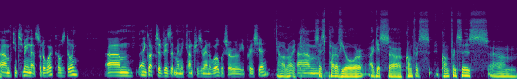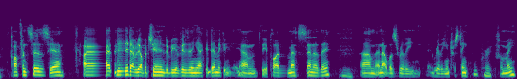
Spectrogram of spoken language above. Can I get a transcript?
um, continuing that sort of work I was doing, um, and got to visit many countries around the world, which I really appreciate. All right. Um, so it's part of your, I guess, uh, conference conferences. Um, Conferences, yeah. I did have the opportunity to be a visiting academic at um, the Applied Maths Centre there, um, and that was really, really interesting great. for me.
